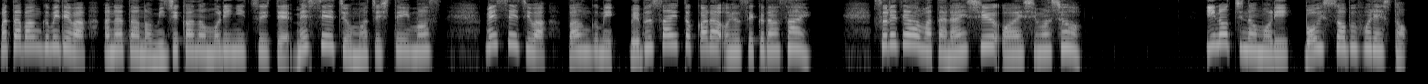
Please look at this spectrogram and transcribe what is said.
また番組ではあなたの身近な森についてメッセージをお待ちしています。メッセージは番組ウェブサイトからお寄せください。それではまた来週お会いしましょう。命の森 Voice of Forest。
